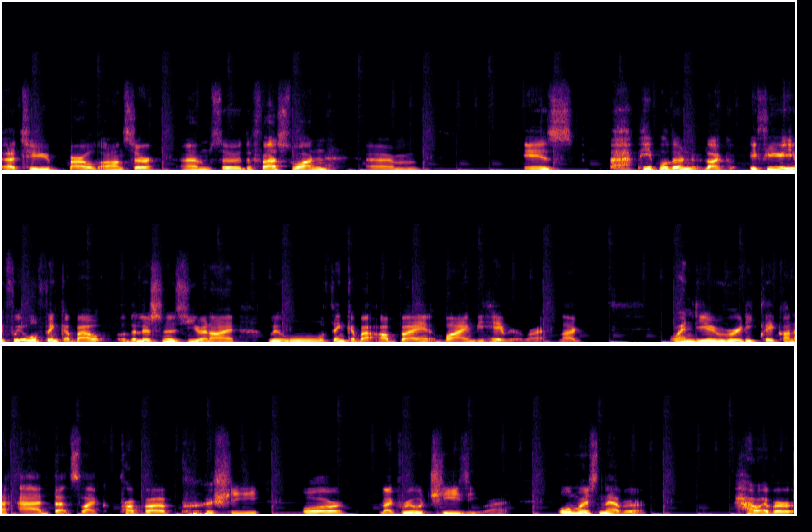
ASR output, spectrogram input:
a two-barreled answer. Um, so the first one um, is people don't like if you if we all think about the listeners you and i we all think about our buy, buying behavior right like when do you really click on an ad that's like proper pushy or like real cheesy right almost never however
